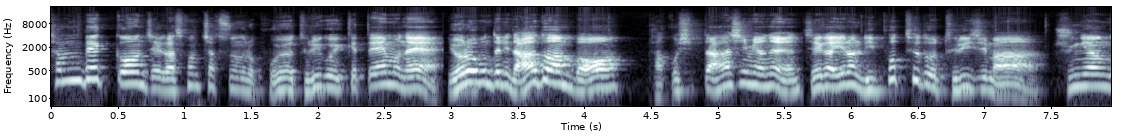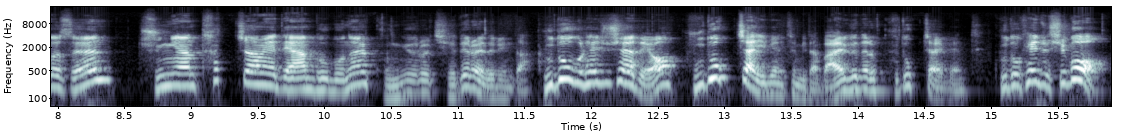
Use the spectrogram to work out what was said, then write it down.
300건 제가 선착순으로 보여드리고 있기 때문에 여러분들이 나도 한번 받고 싶다 하시면은 제가 이런 리포트도 드리지만 중요한 것은 중요한 타점에 대한 부분을 공유를 제대로 해드린다. 구독을 해주셔야 돼요. 구독자 이벤트입니다. 말 그대로 구독자 이벤트. 구독해주시고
